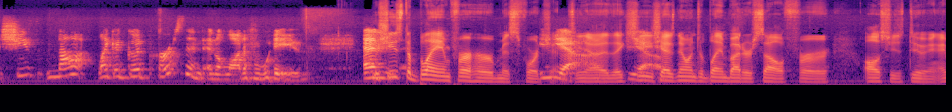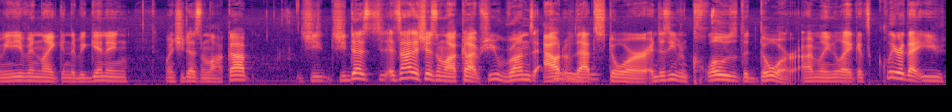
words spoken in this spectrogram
She's not like a good person in a lot of ways, and she's to blame for her misfortunes. Yeah, You know, like she, yeah. she has no one to blame but herself for all she's doing. I mean, even like in the beginning when she doesn't lock up, she she does. It's not that she doesn't lock up. She runs out of Mm-hmm. that store and doesn't even close the door. I mean, like it's clear that you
